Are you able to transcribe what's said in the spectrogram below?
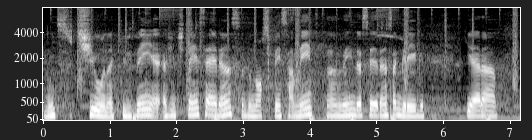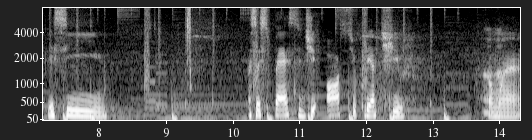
muito sutil, né? Que vem, a gente tem essa herança do nosso pensamento também dessa herança grega, que era esse essa espécie de ócio criativo, como é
